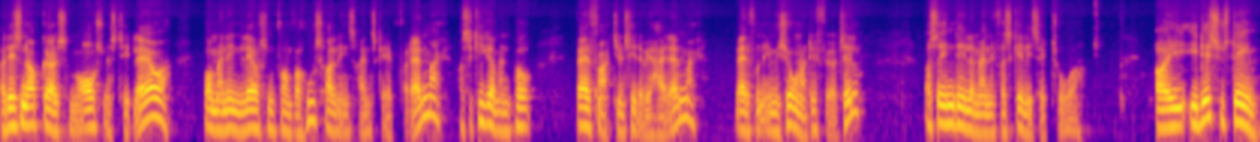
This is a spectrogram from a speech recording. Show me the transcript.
Og det er sådan en opgørelse, som Aarhus Universitet laver, hvor man egentlig laver sådan en form for husholdningsregnskab for Danmark, og så kigger man på, hvad er det for aktiviteter, vi har i Danmark, hvad er det for emissioner, det fører til, og så inddeler man i forskellige sektorer. Og i, i det system,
